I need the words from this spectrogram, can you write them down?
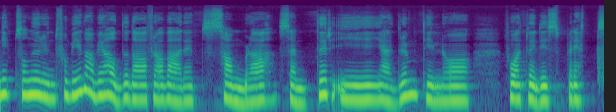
litt sånn rundt forbi. da. Vi hadde da fra å være et samla senter i Gjerdrum til å få et veldig spredt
